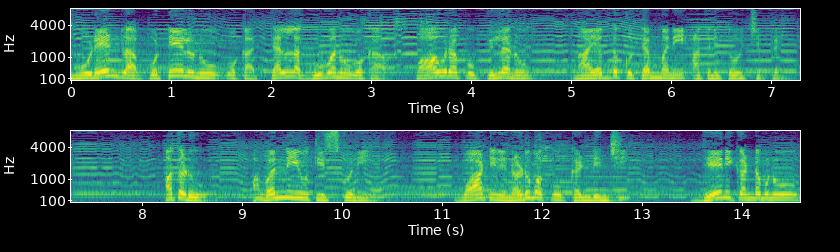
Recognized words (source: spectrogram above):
మూడేండ్ల పొట్టేలును ఒక తెల్ల గువ్వను ఒక పావురపు పిల్లను నా యొద్దకు తెమ్మని అతనితో చెప్పాను. అతడు అవన్నీ తీసుకొని వాటిని నడుమకు ఖండించి దేని కండమును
